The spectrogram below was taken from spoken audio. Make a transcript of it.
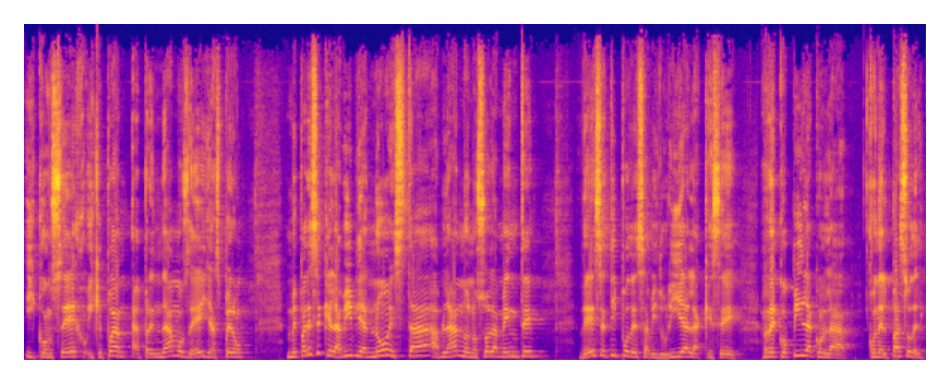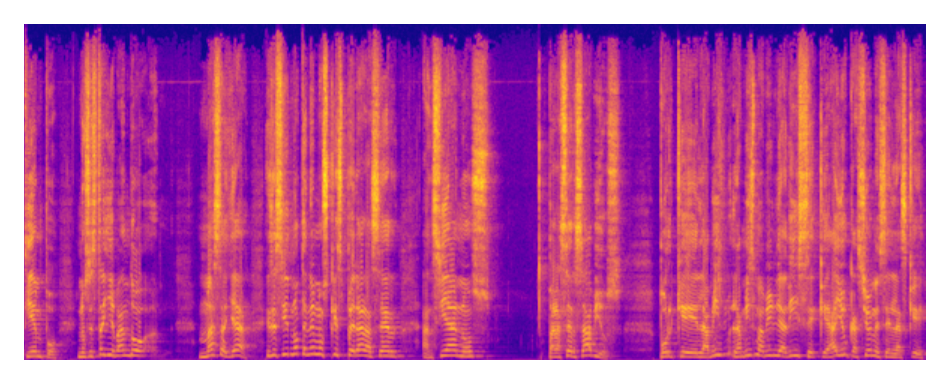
y consejo y que puedan aprendamos de ellas, pero me parece que la Biblia no está hablándonos solamente de ese tipo de sabiduría la que se recopila con la con el paso del tiempo, nos está llevando más allá. Es decir, no tenemos que esperar a ser ancianos para ser sabios. Porque la, la, misma Biblia dice que hay ocasiones en las que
